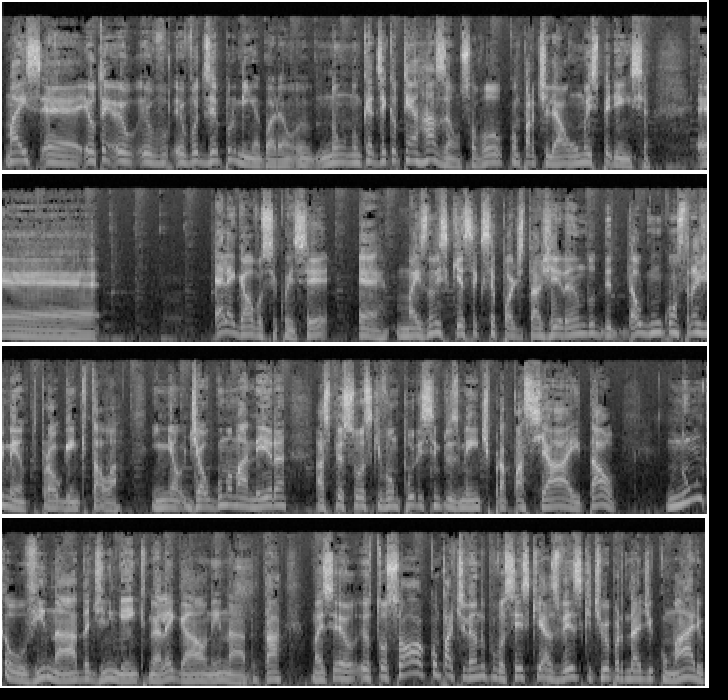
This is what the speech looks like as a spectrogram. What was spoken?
Mas é, eu, tenho, eu, eu, vou- eu vou dizer por mim agora, eu- eu- não, não quer dizer que eu tenha razão, só vou compartilhar uma experiência. É, é legal você conhecer, é, mas não esqueça que você pode estar gerando de- de algum constrangimento para alguém que está lá. Em de alguma maneira, as pessoas que vão pura e simplesmente para passear e tal, nunca ouvi nada de ninguém que não é legal nem nada, tá? Mas eu, eu tô só compartilhando com vocês que às vezes que tive a oportunidade de ir com o Mário,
